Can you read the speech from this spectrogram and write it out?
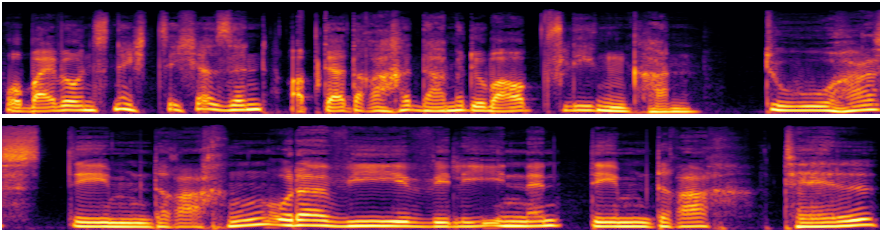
Wobei wir uns nicht sicher sind, ob der Drache damit überhaupt fliegen kann. Du hast dem Drachen, oder wie Willi ihn nennt, dem Drachtel,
